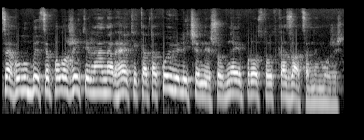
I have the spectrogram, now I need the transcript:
це голуби, це положительна енергетика такої величини, що від неї просто відказатися не можеш.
